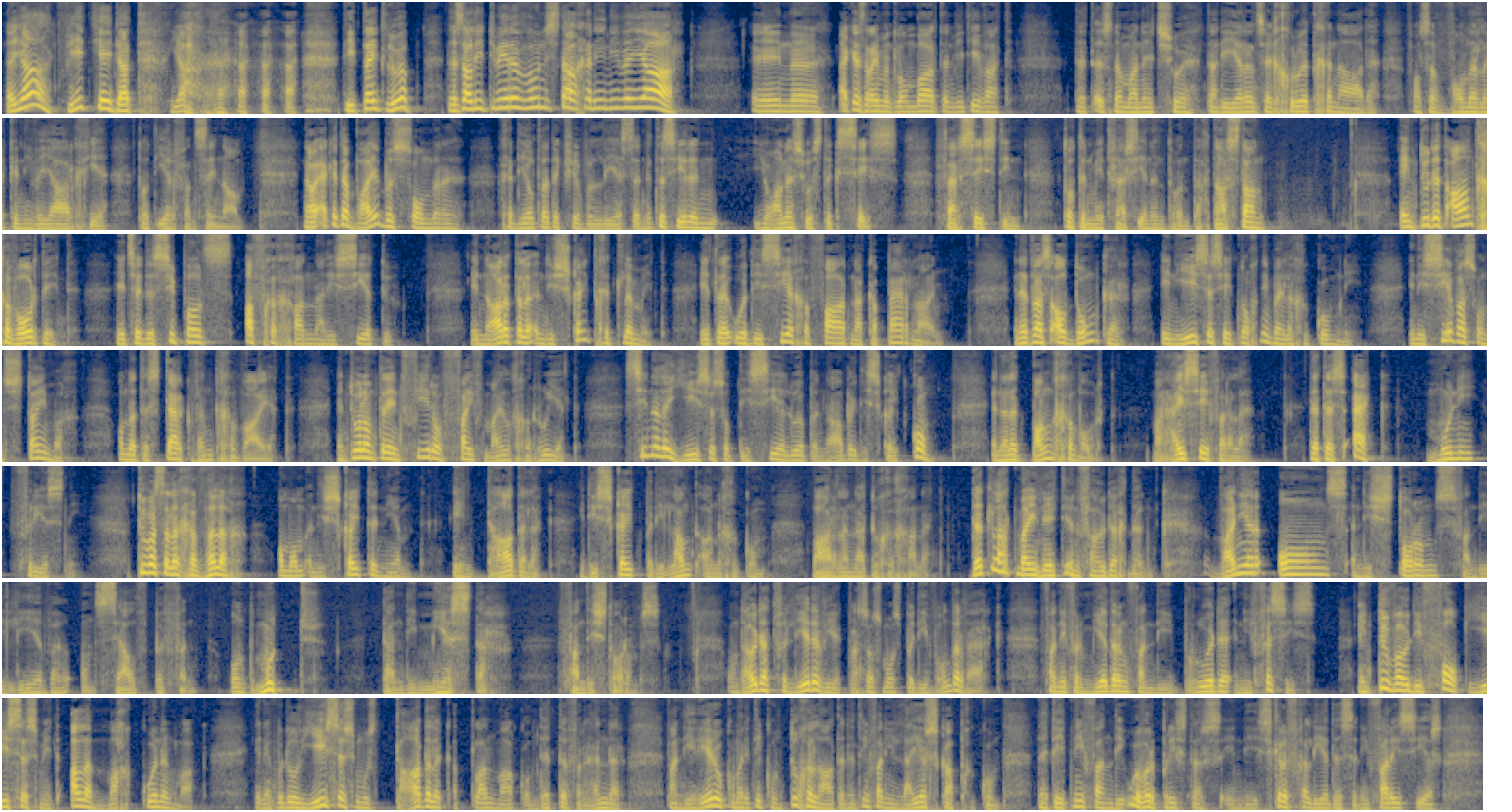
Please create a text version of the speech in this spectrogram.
Nou ja, weet jy dat ja die tyd loop. Dis al die tweede Woensdag in die nuwe jaar. En uh ek is Raymond Lombard en weet jy wat? Dit is nou maar net so dat die Here in sy groot genade vir ons 'n wonderlike nuwe jaar gee tot eer van sy naam. Nou ek het 'n baie besondere gedeelte wat ek vir jou wil lees en dit is hier in Johannes hoofstuk 6 vers 16 tot en met vers 21. Daar staan En toe dit aand geword het, het sy disippels afgegaan na die see toe. En nadat hulle in die skuit geklim het, het hulle oor die see gevaar na Kapernaum. En dit was al donker en Jesus het nog nie by hulle gekom nie. En die see was onstuimig omdat 'n sterk wind gewaaai het. En toe hulle omtrent 4 of 5 myl geroei het, sien hulle Jesus op die see loop en naby die skuit kom. En hulle het bang geword. Maar hy sê vir hulle: "Dit is ek." Moenie vrees nie. Toe was hulle gewillig om hom in die skuit te neem en dadelik het die skuit by die land aangekom waar hulle na toe gegaan het. Dit laat my net eenvoudig dink. Wanneer ons in die storms van die lewe onsself bevind, ontmoet dan die meester van die storms. Onthou dat verlede week was ons mos by die wonderwerk van die vermeerdering van die brode en die visse En toe wou die volk Jesus met alle mag koning maak. En ek bedoel Jesus moes dadelik 'n plan maak om dit te verhinder. Want die rede hoekom dit nie kon toegelaat het, dit nie van die leierskap gekom. Dit het nie van die owerpriesters en die skrifgeleerdes en die fariseërs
